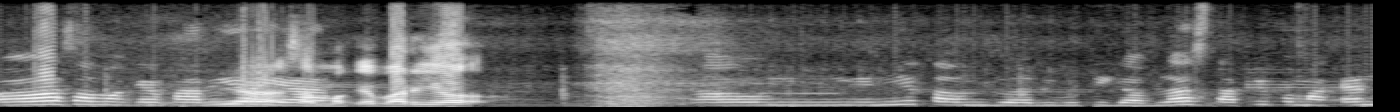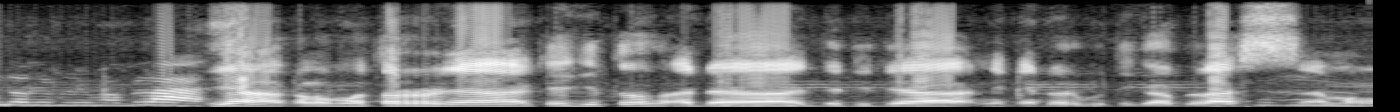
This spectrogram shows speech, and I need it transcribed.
Oh sama kayak Vario Ya, ya? sama kayak Vario. Tahun ini tahun 2013 tapi pemakaian 2015. Iya, kalau motornya kayak gitu ada jadi dia nicknya 2013 Hmm. emang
